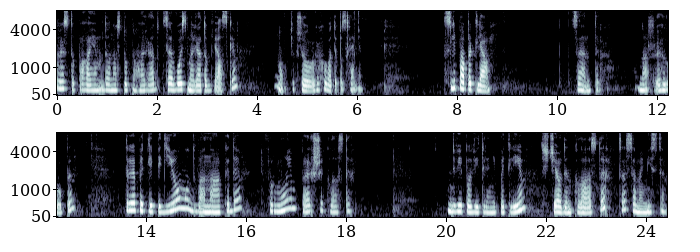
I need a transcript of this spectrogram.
Приступаємо до наступного ряду. Це восьмий ряд обв'язки. Ну, якщо рахувати по схемі. Сліпа петля в центр нашої групи. Три петлі підйому, два накиди. Формуємо перший кластер. Дві повітряні петлі, ще один кластер це саме місце.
